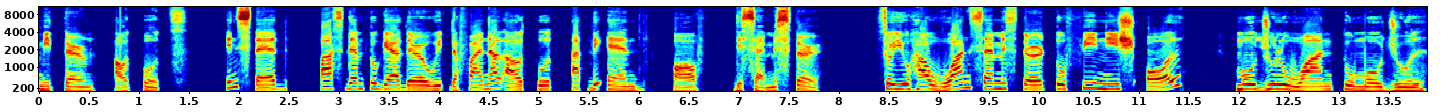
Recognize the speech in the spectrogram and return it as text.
midterm outputs. Instead, pass them together with the final output at the end of the semester. So you have one semester to finish all module 1 to module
